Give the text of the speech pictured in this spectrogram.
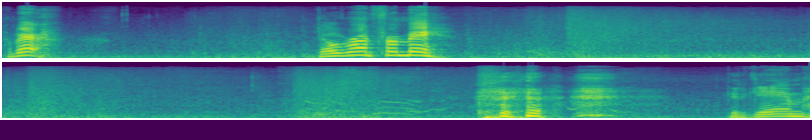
Come here. Don't run from me. Good game.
